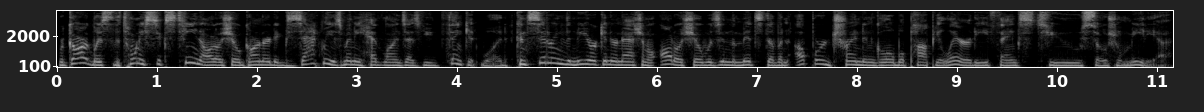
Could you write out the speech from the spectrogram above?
Regardless, the 2016 auto show garnered exactly as many headlines as you'd think it would, considering the New York International Auto Show was in the midst of an upward trend in global popularity thanks to social media.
